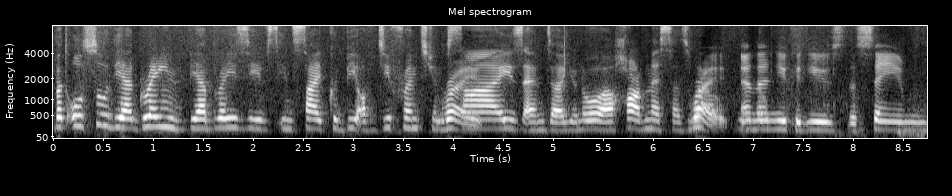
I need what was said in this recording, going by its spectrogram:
but also the grain, the abrasives inside could be of different you know, Right. size and uh, you know uh, hardness as well. Right. And know. then you could use the same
